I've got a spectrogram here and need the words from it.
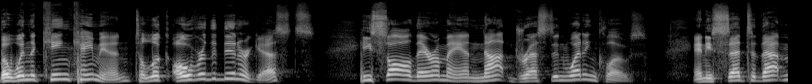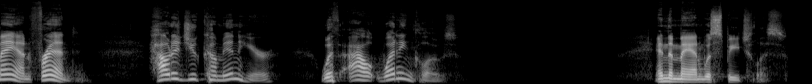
But when the king came in to look over the dinner guests, he saw there a man not dressed in wedding clothes. And he said to that man, Friend, how did you come in here without wedding clothes? And the man was speechless.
